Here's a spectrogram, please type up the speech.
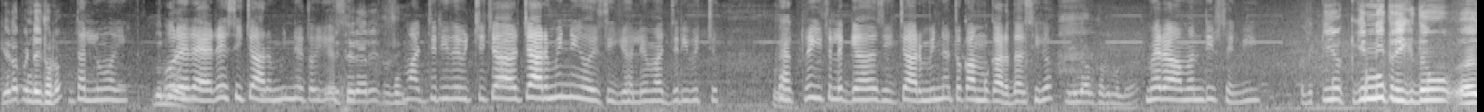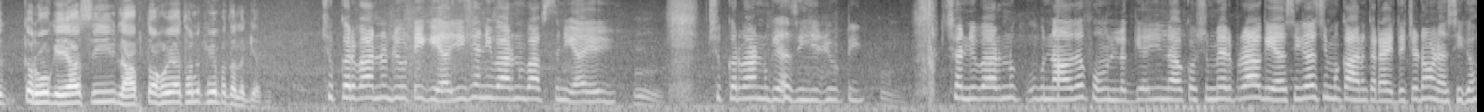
ਕਿਹੜਾ ਪਿੰਡ ਹੈ ਜੀ ਤੁਹਾਡਾ? ਦੱਲੂ ਆਈ ਦੱਲੂ ਉਰੇ ਰਹਿ ਰਹੇ ਸੀ 4 ਮਹੀਨੇ ਤੋਂ ਹੀ ਕਿੱਥੇ ਅਸੀਂ ਰਹਿ ਰਹੇ ਤੁਸੀਂ? ਮਾਜਰੀ ਦੇ ਵਿੱਚ 4 4 ਮਹੀਨੇ ਹੋਏ ਸੀ ਜੀ ਹਲੇ ਮਾਜਰੀ ਵਿੱਚ। ਫੈਕਟਰੀ 'ਚ ਲੱਗਿਆ ਹੋਇਆ ਸੀ 4 ਮਹੀਨੇ ਤੋਂ ਕੰਮ ਕਰਦਾ ਸੀਗਾ। ਕੀ ਨਾਮ ਤੁਹਾਡੇ ਮੁੰਡੇ? ਮੇਰਾ ਅਮਨਦੀਪ ਸਿੰਘ ਜੀ। ਅੱਛਾ ਕੀ ਕਿੰਨੀ ਤਰੀਕ ਤੋਂ ਅਹ, ਘਰੋਂ ਗਿਆ ਸੀ ਲਾਪਤਾ ਹੋਇਆ ਤੁਹਾਨੂੰ ਕਿਵੇਂ ਪਤਾ ਲੱਗਿਆ? ਫਿਰ ਸ਼ੁੱਕਰਵਾਰ ਨੂੰ ਡਿਊਟੀ ਗਿਆ ਜੀ ਸ਼ਨੀਵਾਰ ਨੂੰ ਵਾਪਸ ਨਹੀਂ ਆਏ ਜੀ। ਹੂੰ। ਸ਼ੁੱਕਰਵਾਰ ਨੂੰ ਗਿਆ ਸੀ ਜੀ ਡਿਊਟੀ ਸ਼ਨੀਵਾਰ ਨੂੰ ਨਾ ਉਹਦਾ ਫੋਨ ਲੱਗਿਆ ਜੀ ਨਾ ਕੁਛ। ਮੇਰੇ ਭਰਾ ਗਿਆ ਸੀਗਾ ਅਸੀਂ ਮਕਾਨ ਕਿਰਾਏ ਤੇ ਚੜਾਉਣਾ ਸੀਗਾ।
